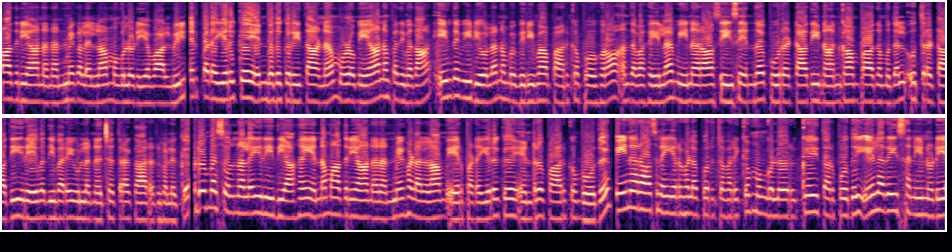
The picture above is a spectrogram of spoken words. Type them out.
மாதிரியான நன்மைகள் எல்லாம் உங்களுடைய வாழ்வில் ஏற்பட இருக்கு என்பது குறித்தான முழுமையான பதிவு தான் இந்த வீடியோல நம்ம விரிவா பார்க்க போகிறோம். அந்த வகையில் மீனராசியை சேர்ந்த பூரட்டாதி நான்காம் பாதம் முதல் உத்திரட்டாதி ரேவதி வரை உள்ள நட்சத்திரக்காரர்களுக்கு குடும்ப சூழ்நிலை ரீதியாக என்ன மாதிரியான நன்மைகள் எல்லாம் ஏற்பட இருக்கு என்று பார்க்கும்போது மீனராசினியர்களை பொறுத்த வரைக்கும் உங்களுக்கு தற்போது ஏழரை சனியினுடைய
